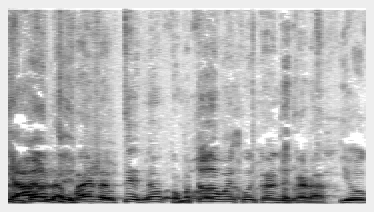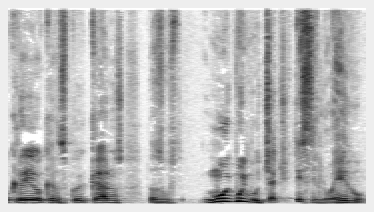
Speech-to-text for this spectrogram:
encantaba la estudiante. farra usted, ¿no? Como todo buen cuencano, Pero carajo. yo creo que los cuencanos los gusta. Muy, muy muchachos, desde luego.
